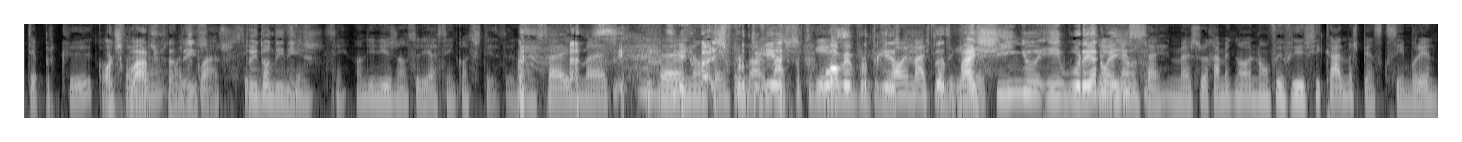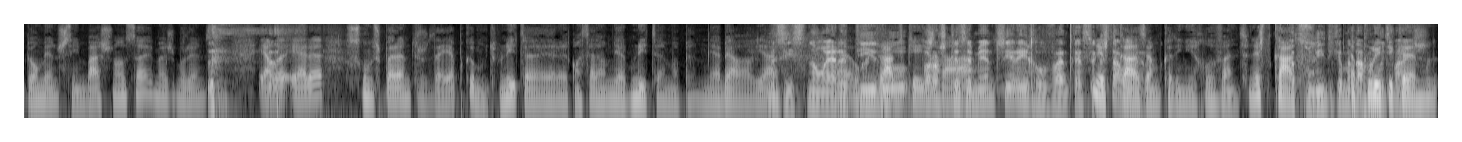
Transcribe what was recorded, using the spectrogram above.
Até porque. Olhos claros, portanto, olhos é isso. Claros, sim. Então, e Dom Dinis? Sim, sim. Dom Dinis não seria assim, com certeza. Não sei, mas. Sim, uh, não mais, sei, português, mais português. O homem português. Homem mais Portanto, português. baixinho e moreno, Sim, é não isso? sei, mas realmente não, não fui verificar, mas penso que sim, moreno, pelo menos sim. Baixo não sei, mas moreno sim. Ela era, segundo os parâmetros da época, muito bonita, era considerada uma mulher bonita, uma mulher bela, aliás. Mas isso não era o tido para os casamentos e era irrelevante essa Neste questão. caso não é um bocadinho irrelevante. Neste caso, política mandava a política, muito mais.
